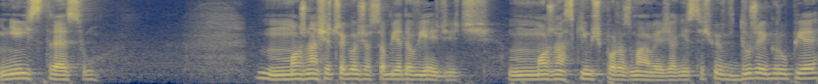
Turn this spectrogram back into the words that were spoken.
mniej stresu. Można się czegoś o sobie dowiedzieć, można z kimś porozmawiać. Jak jesteśmy w dużej grupie,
